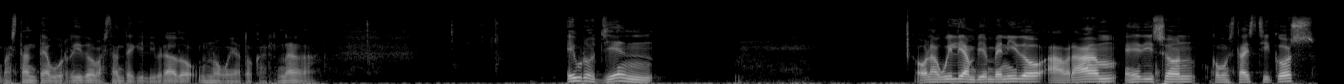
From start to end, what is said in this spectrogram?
bastante aburrido, bastante equilibrado. No voy a tocar nada. Eurogen Hola William, bienvenido. Abraham, Edison, ¿cómo estáis chicos?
